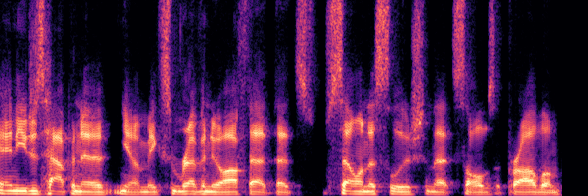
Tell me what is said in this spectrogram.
and you just happen to, you know, make some revenue off that that's selling a solution that solves a problem.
